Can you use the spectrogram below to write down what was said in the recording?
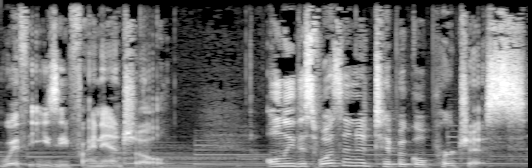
with Easy Financial. Only this wasn't a typical purchase.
